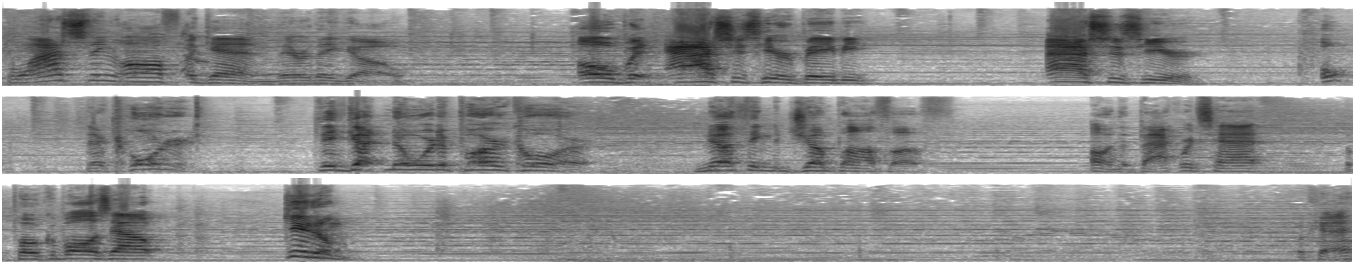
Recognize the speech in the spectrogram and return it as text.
blasting off again. There they go. Oh, but Ash is here, baby. Ash is here. Oh, they're cornered. They've got nowhere to parkour. Nothing to jump off of. Oh, the backwards hat. The Pokeball is out. Get him! Okay.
